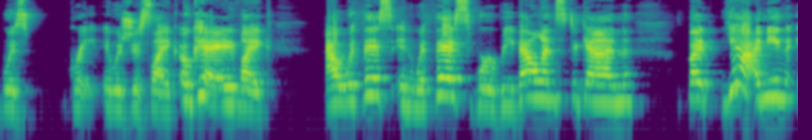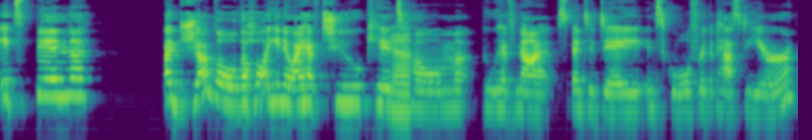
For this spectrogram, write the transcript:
was great. It was just like, okay, like out with this, in with this, we're rebalanced again. But yeah, I mean, it's been a juggle the whole, you know, I have two kids Yeah. home who have not spent a day in school for the past year.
